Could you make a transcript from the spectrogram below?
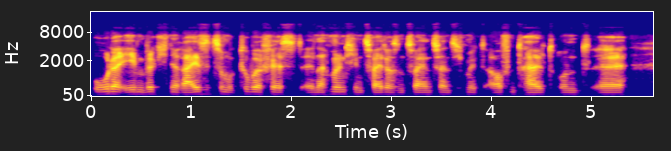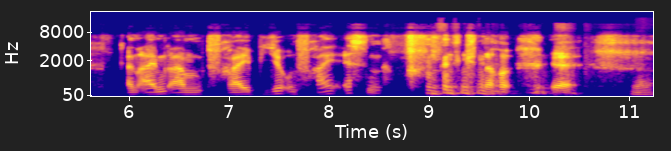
oder eben wirklich eine Reise zum Oktoberfest äh, nach München 2022 mit Aufenthalt und äh, an einem Abend frei Bier und frei Essen. genau. Ja. ja.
